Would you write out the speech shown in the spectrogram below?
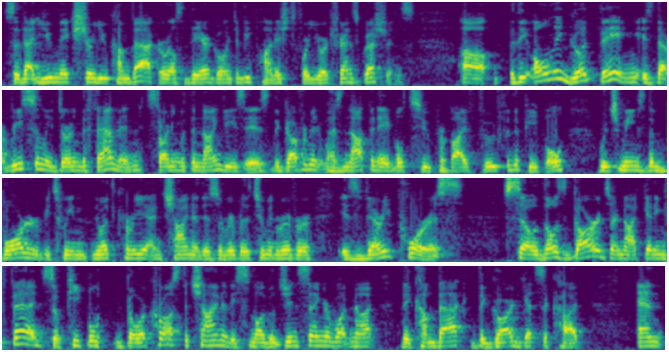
so that you make sure you come back or else they are going to be punished for your transgressions. Uh, the only good thing is that recently during the famine, starting with the 90s, is the government has not been able to provide food for the people, which means the border between North Korea and China, there's a river, the Tumen River, is very porous. So those guards are not getting fed, so people go across to China, they smuggle ginseng or whatnot, they come back, the guard gets a cut. And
